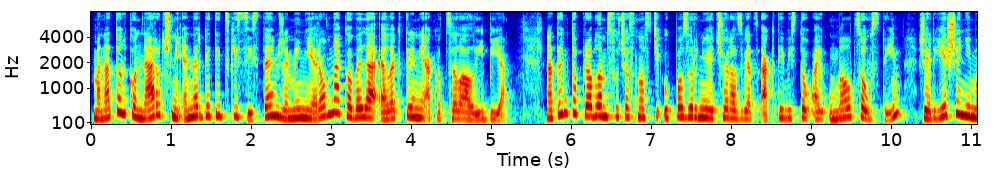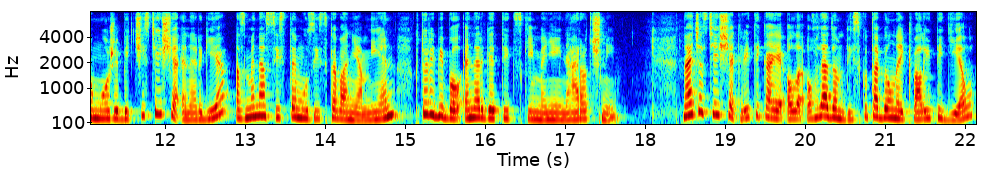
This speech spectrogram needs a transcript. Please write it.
má natoľko náročný energetický systém, že minie rovnako veľa elektriny ako celá Líbia. Na tento problém v súčasnosti upozorňuje čoraz viac aktivistov aj umelcov s tým, že riešením môže byť čistejšia energia a zmena systému získavania mien, ktorý by bol energeticky menej náročný. Najčastejšia kritika je ale ohľadom diskutabilnej kvality diel,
